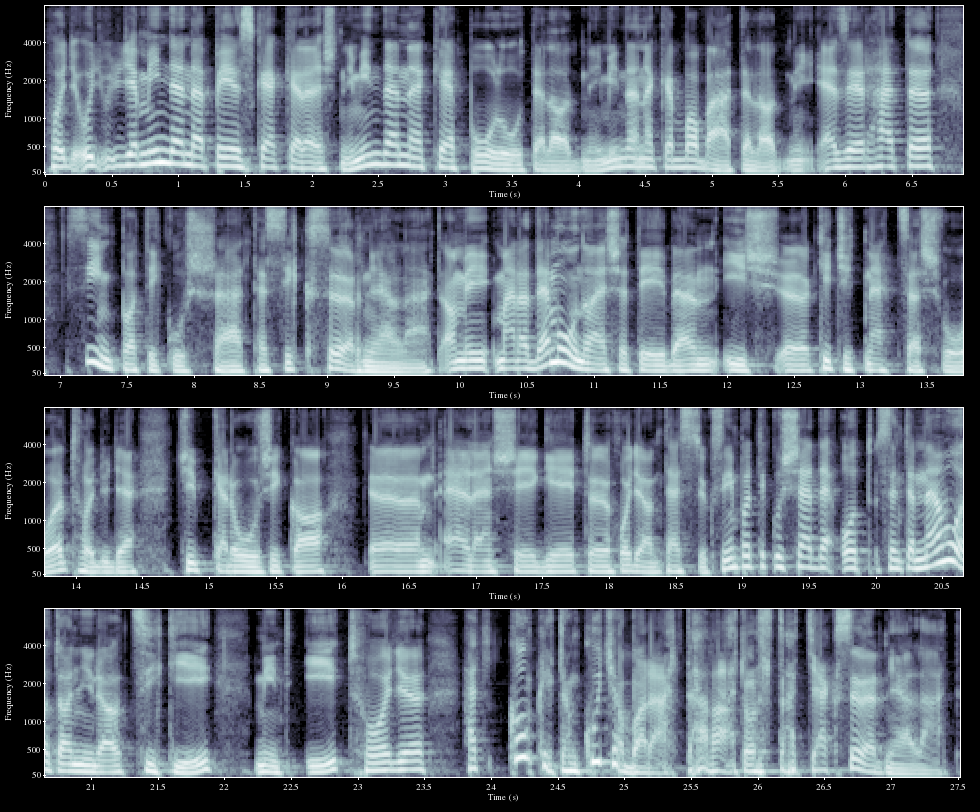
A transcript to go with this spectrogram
hogy úgy, ugye mindennel pénzt kell keresni, mindennek kell pólót eladni, mindennek kell babát eladni. Ezért hát ö, szimpatikussá teszik szörnyellát, ami már a Demóna esetében is ö, kicsit necces volt, hogy ugye Csipke Rózsika ellenségét hogyan tesszük szimpatikussá, de ott szerintem nem volt annyira ciki, mint itt, hogy hát konkrétan kutyabaráttá változtatják szörnyellát.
